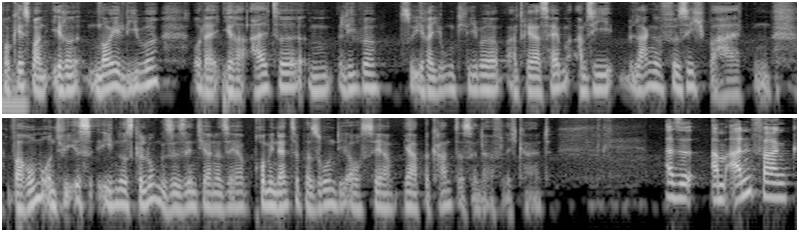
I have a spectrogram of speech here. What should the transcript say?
Frau Kessmann, Ihre neue Liebe oder Ihre alte ähm, Liebe zu Ihrer Jugendliebe, Andreas Helm, haben Sie lange für sich behalten. Warum und wie ist Ihnen das gelungen? Sie sind ja eine sehr prominente Person, die auch sehr ja, bekannt ist in der Öffentlichkeit. Also am Anfang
